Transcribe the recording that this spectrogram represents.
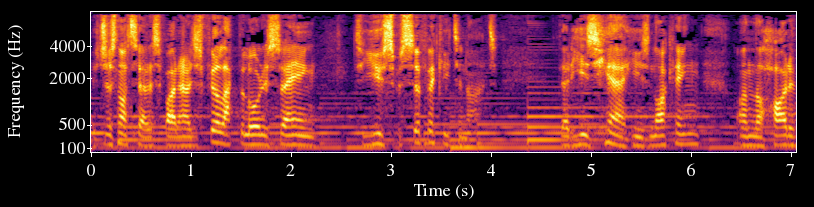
is just not satisfied. And I just feel like the Lord is saying to you specifically tonight that He's here. He's knocking on the heart of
